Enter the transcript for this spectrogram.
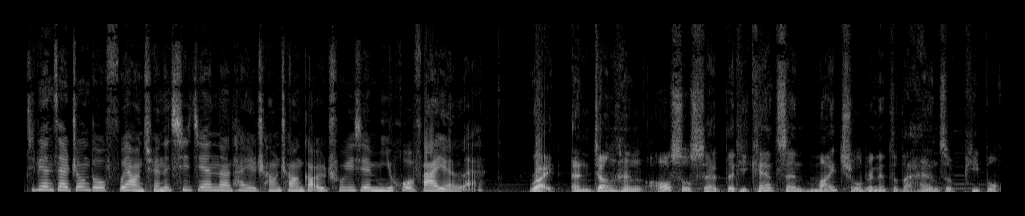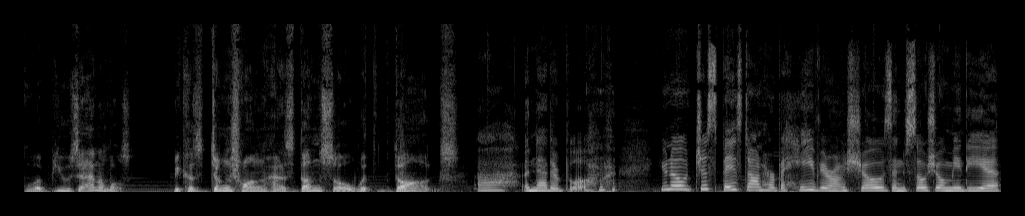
即便在争夺抚养权的期间呢，她也常常搞出一些迷惑发言来。Right, and Zhang Heng also said that he can't send my children into the hands of people who abuse animals because Zheng Shuang has done so with dogs. Ah, uh, another blow. You know, just based on her behavior on shows and social media,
